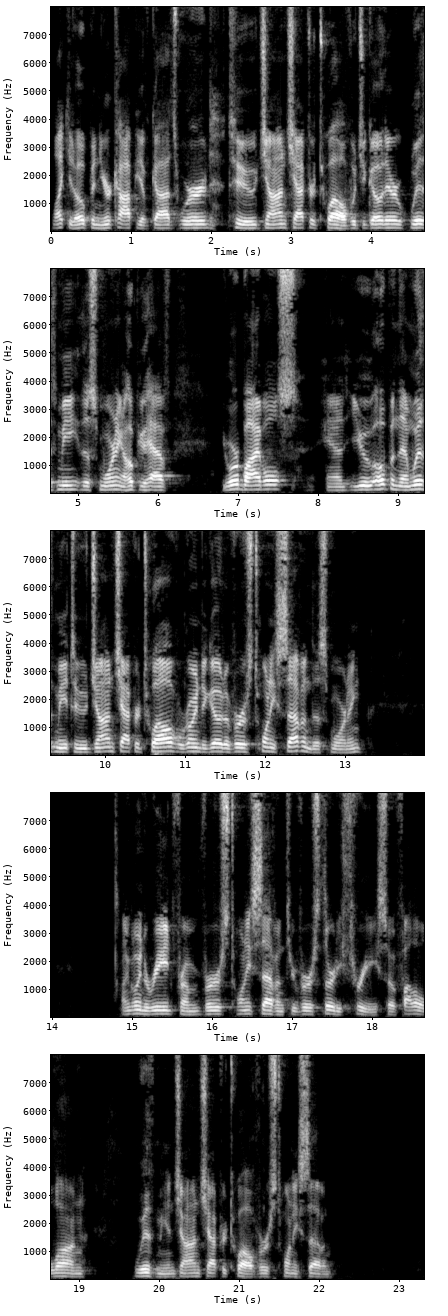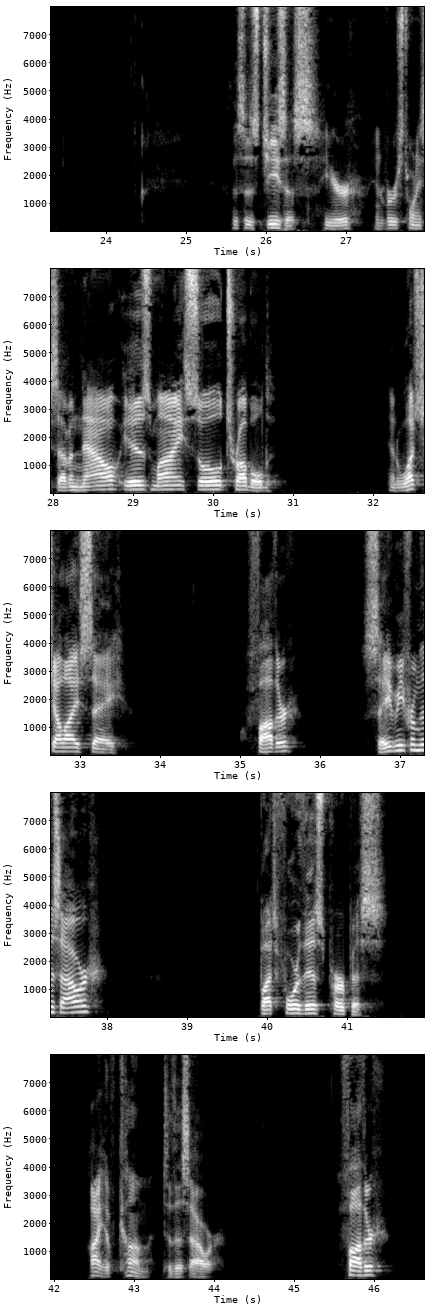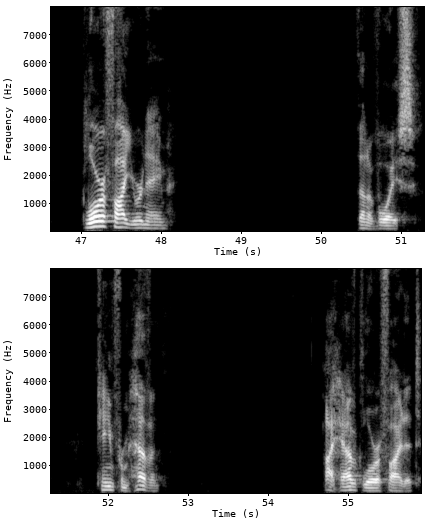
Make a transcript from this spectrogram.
I'd like you to open your copy of God's Word to John chapter 12. Would you go there with me this morning? I hope you have your Bibles and you open them with me to John chapter 12. We're going to go to verse 27 this morning. I'm going to read from verse 27 through verse 33, so follow along with me in John chapter 12, verse 27. This is Jesus here in verse 27. Now is my soul troubled. And what shall I say? Father, save me from this hour? But for this purpose I have come to this hour. Father, glorify your name. Then a voice came from heaven. I have glorified it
